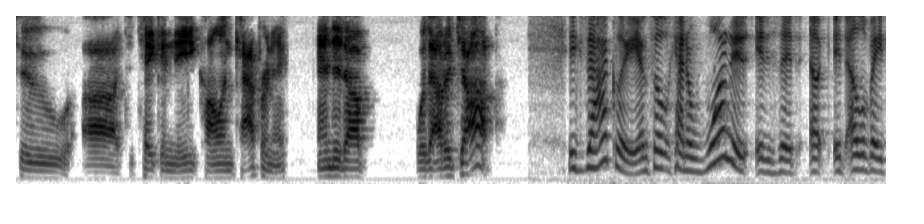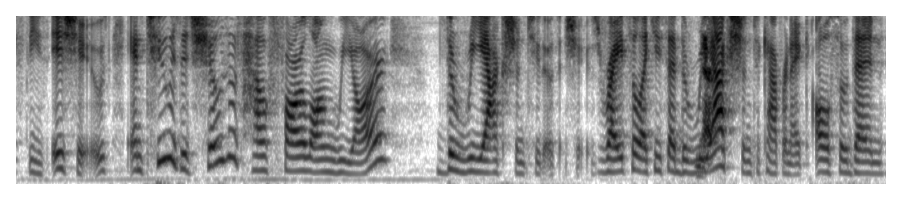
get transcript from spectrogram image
to uh, to take a knee, Colin Kaepernick, ended up without a job. Exactly. And so kind of one it is it uh, it elevates these issues and two is it shows us how far along we are the reaction to those issues, right? So like you said the reaction yeah. to Kaepernick also then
